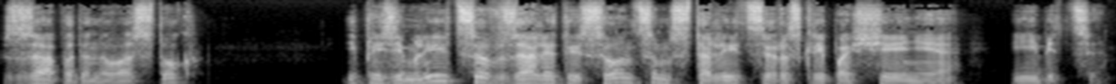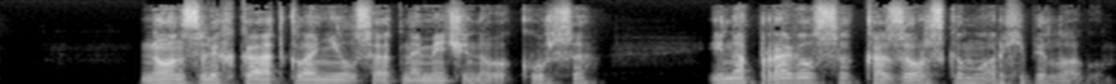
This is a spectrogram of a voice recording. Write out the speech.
с запада на восток, и приземлиться в залитой солнцем столице раскрепощения Ибицы. Но он слегка отклонился от намеченного курса и направился к Азорскому архипелагу.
